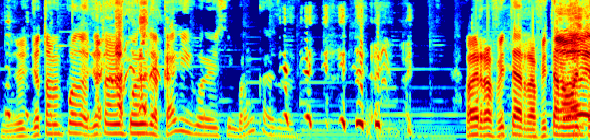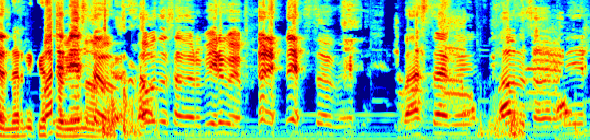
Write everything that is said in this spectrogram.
Yo, yo también puedo, yo también puedo ir de Akagi, güey, sin broncas, güey. Oye, Rafita, Rafita no, va a entender ni qué está Paren viendo. esto, vámonos a dormir, güey. Paren esto, güey. Basta, güey. Vámonos a dormir.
